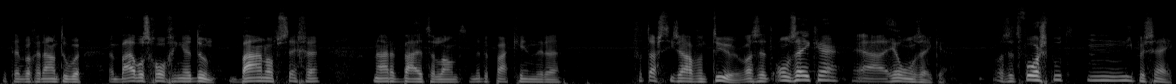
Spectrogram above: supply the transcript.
Dat hebben we gedaan toen we een bijbelschool gingen doen. Baan opzeggen naar het buitenland met een paar kinderen. Fantastisch avontuur. Was het onzeker? Ja, heel onzeker. Was het voorspoed? Mm, niet per se.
